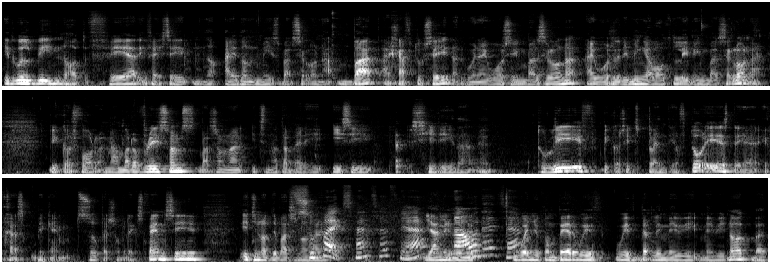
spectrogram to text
It will be not fair if I say no. I don't miss Barcelona, but I have to say that when I was in Barcelona, I was dreaming about leaving Barcelona, because for a number of reasons, Barcelona it's not a very easy city that, uh, to live because it's plenty of tourists. They, it has become super super expensive. It's not the Barcelona. super expensive yeah, Yeah, I mean, nowadays when, you, yeah when you compare with, with Berlin, maybe maybe not, but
